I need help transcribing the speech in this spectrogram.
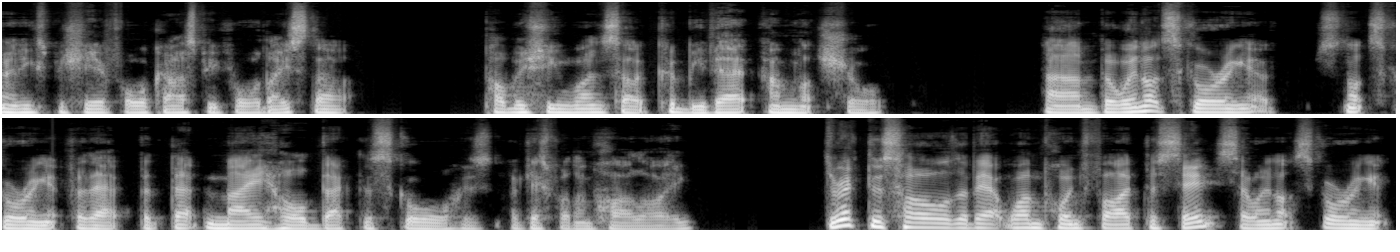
earnings per share forecast before they start publishing one. So it could be that. I'm not sure. Um, but we're not scoring it. It's not scoring it for that, but that may hold back the score is, I guess, what I'm highlighting. Directors hold about 1.5%, so we're not scoring it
